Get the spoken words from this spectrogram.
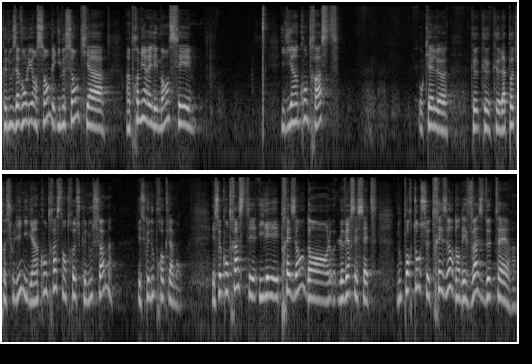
que nous avons lu ensemble, il me semble qu'il y a un premier élément, c'est il y a un contraste auquel, euh, que, l'apôtre souligne, il y a un contraste entre ce que nous sommes et ce que nous proclamons. Et ce contraste, il est présent dans le verset 7. Nous portons ce trésor dans des vases de terre,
